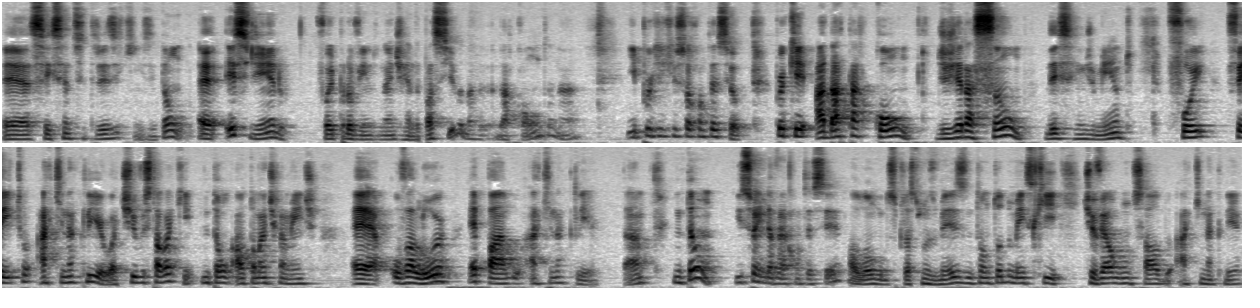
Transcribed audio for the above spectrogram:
é, 613,15. Então, é, esse dinheiro foi provindo né, de renda passiva da, da conta, né? E por que, que isso aconteceu? Porque a datacom de geração desse rendimento foi feito aqui na Clear, o ativo estava aqui. Então, automaticamente, é, o valor é pago aqui na Clear. Tá? Então, isso ainda vai acontecer ao longo dos próximos meses. Então, todo mês que tiver algum saldo aqui na Clear,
